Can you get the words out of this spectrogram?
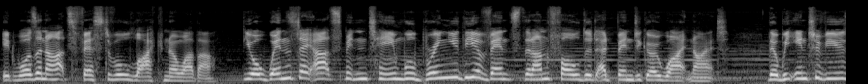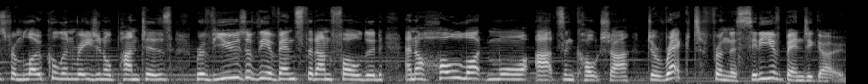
it was an arts festival like no other. Your Wednesday Art Smitten team will bring you the events that unfolded at Bendigo White Night. There'll be interviews from local and regional punters, reviews of the events that unfolded, and a whole lot more arts and culture direct from the city of Bendigo.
